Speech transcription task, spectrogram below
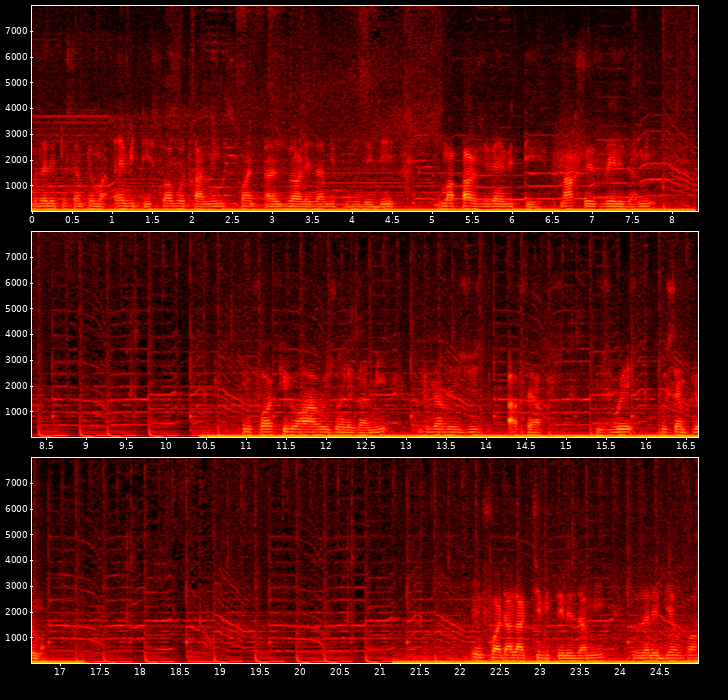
vous allez tout simplement inviter soit votre ami, soit un joueur, les amis, pour vous aider. Pour ma part, je vais inviter Marcel V, les amis. Une fois qu'il aura rejoint les amis, vous avez juste à faire jouer tout simplement. Une fois dans l'activité les amis, vous allez bien voir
